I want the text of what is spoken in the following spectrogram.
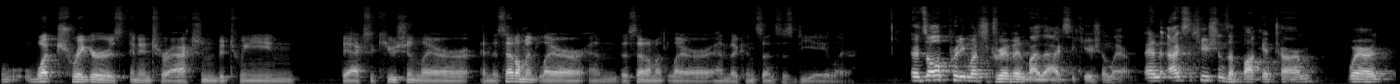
What triggers an interaction between the execution layer and the settlement layer, and the settlement layer and the consensus DA layer? It's all pretty much driven by the execution layer, and execution is a bucket term where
